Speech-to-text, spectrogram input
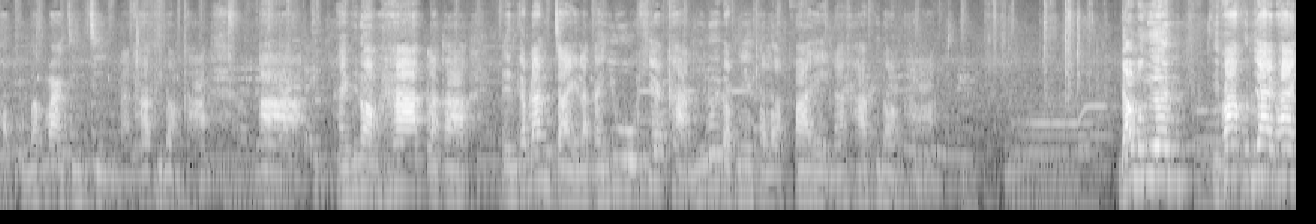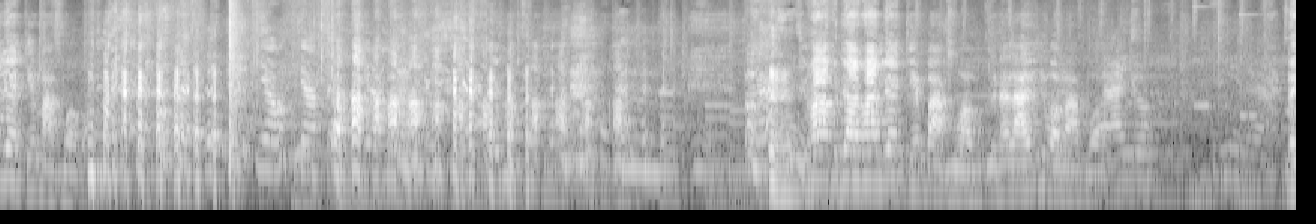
ขอบคุณมากๆจริง ๆนะคะ พี่น้องคะอ่าให้พี่น้องฮักแล้วก็เป็นกำลังใจแล้วก็อยู่เคียงขางนิรุยแบบนี้ตลอดไปนะคะ พี่น้องคะเดี๋ยวมืออื่นสิพาคุณยายพายเลือกเก็บหมากบัวบอก เหี่ยวเหี่ยวแต่เหี่ยวเหี่กันเสียสิพาคุณยายพายเลือกเก็บหมากบัวมืออื่นอะไรที่ว่าหมากบัวได้อยู่ ได้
